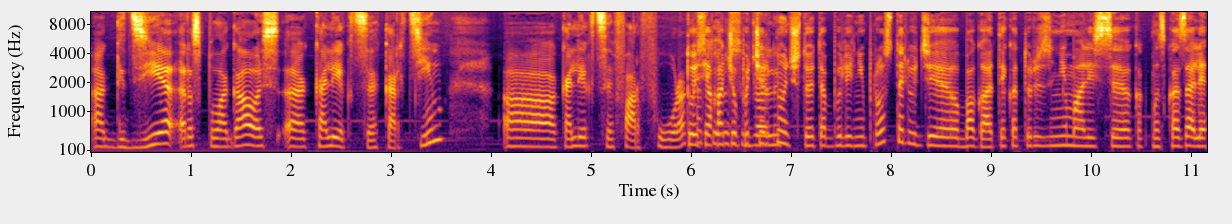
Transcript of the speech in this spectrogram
а, где располагалась а, коллекция картин, а, коллекция фарфора. То есть я хочу собрали. подчеркнуть, что это были не просто люди богатые, которые занимались, э, как мы сказали,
